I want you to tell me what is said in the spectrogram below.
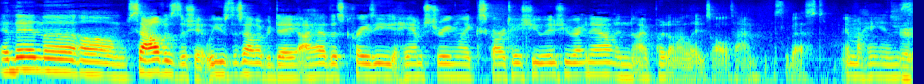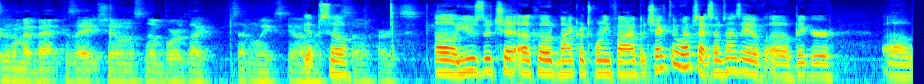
And then the um, salve is the shit. We use the salve every day. I have this crazy hamstring like scar tissue issue right now, and I put it on my legs all the time. It's the best. And my hands. Sure, it on my back because I ate shit on the snowboard like seven weeks ago. Yep, it so- still hurts. Oh, use the ch- uh, code micro25, but check their website. Sometimes they have a bigger uh,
